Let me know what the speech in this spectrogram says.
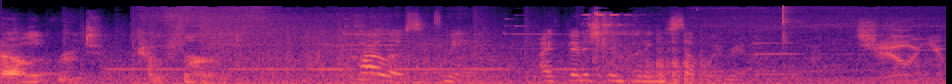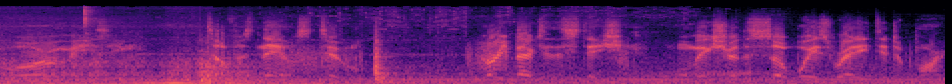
Valid route confirmed. Carlos, it's me. I finished inputting the subway route. Jill, you are amazing. Tough as nails, too. Hurry back to the station. We'll make sure the subway's ready to depart.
